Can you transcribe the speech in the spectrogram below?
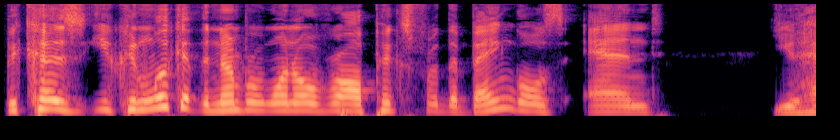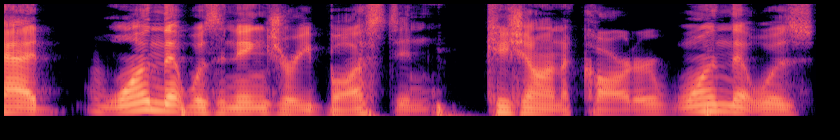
because you can look at the number one overall picks for the Bengals, and you had one that was an injury bust in Ki-Jana Carter, one that was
